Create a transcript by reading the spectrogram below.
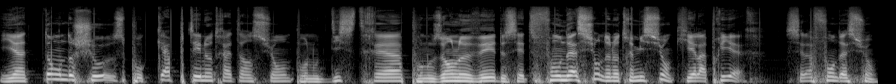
Il y a tant de choses pour capter notre attention, pour nous distraire, pour nous enlever de cette fondation de notre mission qui est la prière. C'est la fondation.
